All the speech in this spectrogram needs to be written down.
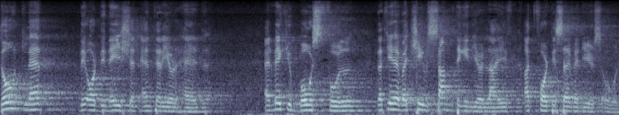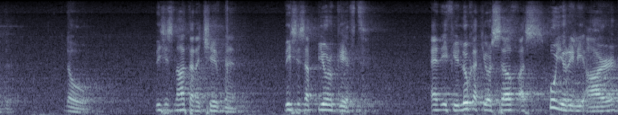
Don't let the ordination enter your head and make you boastful that you have achieved something in your life at 47 years old. No. This is not an achievement. This is a pure gift. And if you look at yourself as who you really are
